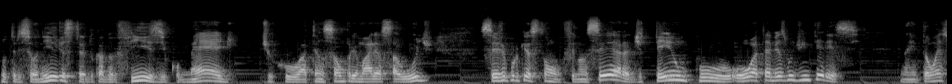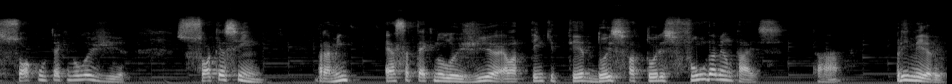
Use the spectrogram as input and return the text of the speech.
nutricionista, educador físico, médico, atenção primária à saúde, seja por questão financeira, de tempo ou até mesmo de interesse. Né? Então é só com tecnologia. Só que assim, para mim essa tecnologia ela tem que ter dois fatores fundamentais. Tá? Primeiro,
